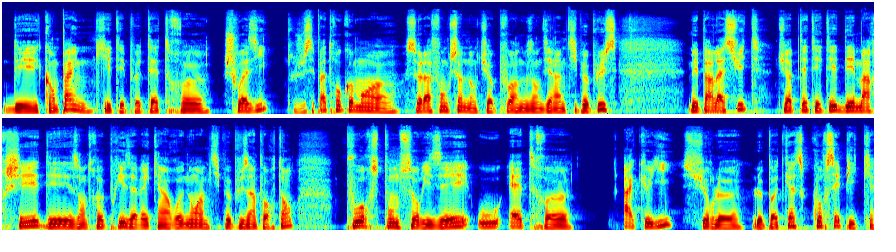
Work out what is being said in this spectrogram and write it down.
des campagnes qui étaient peut-être euh, choisies. Je ne sais pas trop comment euh, cela fonctionne, donc tu vas pouvoir nous en dire un petit peu plus. Mais par la suite, tu as peut-être été démarché des entreprises avec un renom un petit peu plus important pour sponsoriser ou être accueilli sur le, podcast Course Épique.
